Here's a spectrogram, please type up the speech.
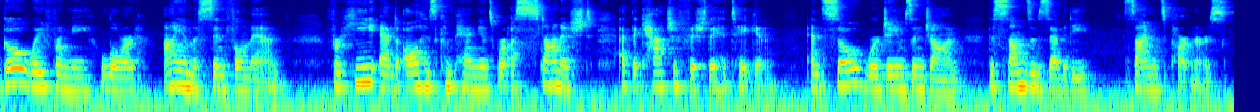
Go away from me, Lord, I am a sinful man. For he and all his companions were astonished at the catch of fish they had taken and so were James and John, the sons of Zebedee, Simon's partners.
